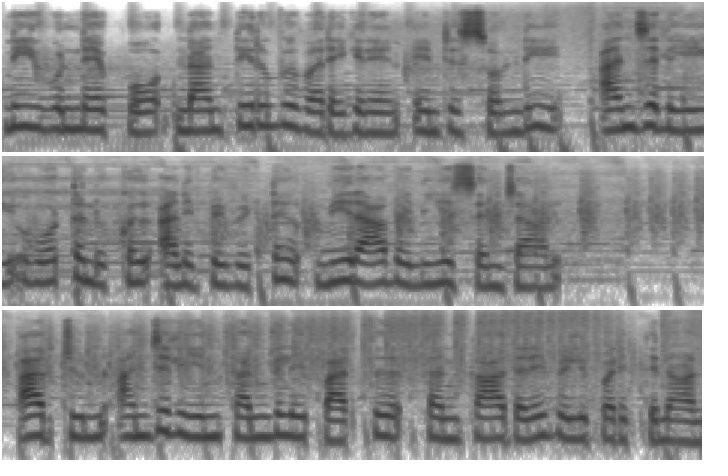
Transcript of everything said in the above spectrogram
நீ உள்ளே போ நான் திரும்பி வருகிறேன் என்று சொல்லி அஞ்சலியை ஹோட்டலுக்குள் அனுப்பிவிட்டு மீரா வெளியே சென்றாள். அர்ஜுன் அஞ்சலியின் கண்களை பார்த்து தன் காதலை வெளிப்படுத்தினான்.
